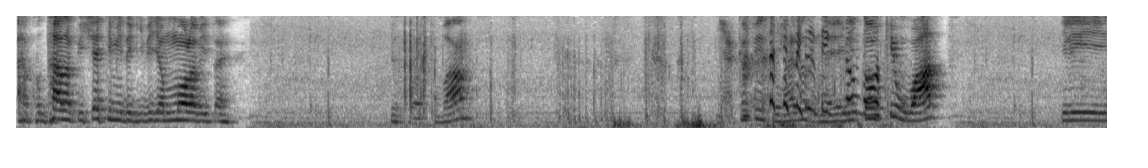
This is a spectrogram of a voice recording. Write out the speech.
Ако да, напишете ми да ги видя, моля ви се. Какво е това? Някакъв инструмент за снежни топки, what? Или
